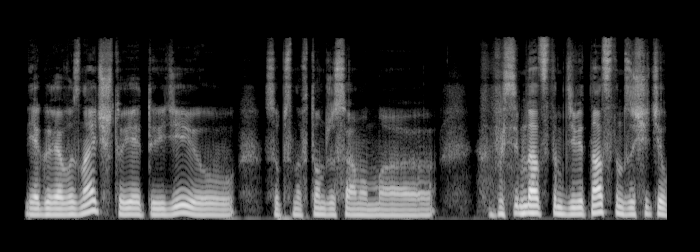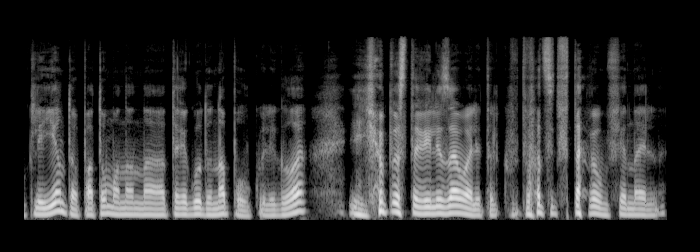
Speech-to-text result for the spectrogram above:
Я говорю, а вы знаете, что я эту идею, собственно, в том же самом а, в 18-19 защитил клиента, а потом она на три года на полку легла, и ее просто реализовали только в 22-м финально.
